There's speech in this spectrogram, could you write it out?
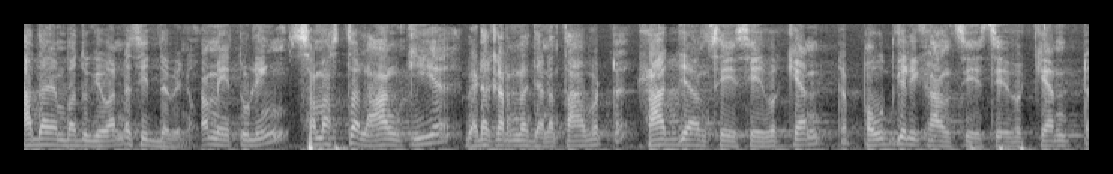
ආදායම් බදු ගෙවන්න සිද්ධ වෙනවා. මේ තුළින් සමස්ත ලාංකීය වැඩ කරන ජනතාවට රාජ්‍යන්සේ සේවකයන්ට පෞද්ගලිකාන්සේ සේවකයන්ට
